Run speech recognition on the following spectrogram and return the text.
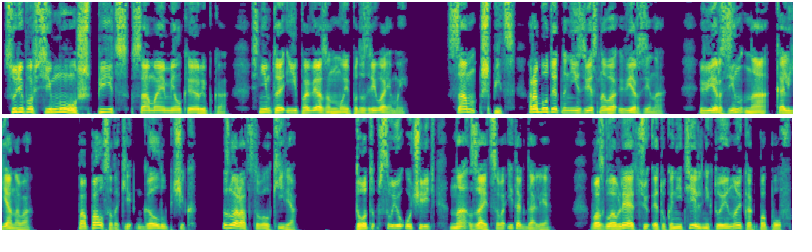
Судя по всему, шпиц — самая мелкая рыбка. С ним-то и повязан мой подозреваемый. Сам шпиц работает на неизвестного Верзина. Верзин на Кальянова. Попался-таки голубчик, злорадствовал Киря. Тот, в свою очередь, на Зайцева и так далее. Возглавляет всю эту канитель никто иной, как Попов,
